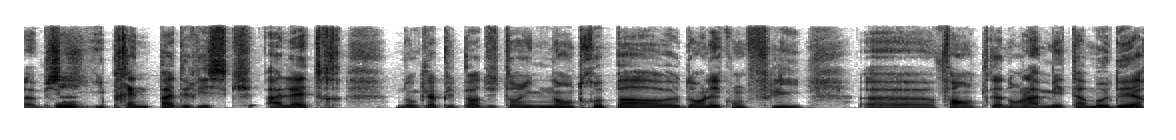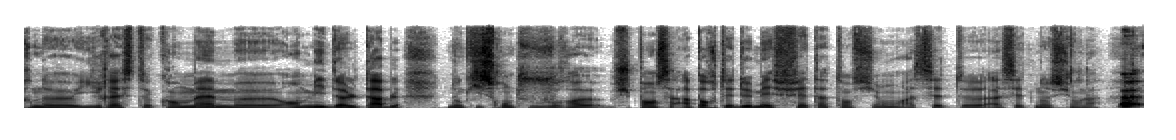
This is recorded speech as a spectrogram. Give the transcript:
Euh, puisqu'ils mm. prennent pas de risques à l'être. Donc la plupart du temps, ils n'entrent pas euh, dans les conflits. Euh, enfin, en tout cas, dans la méta moderne, ils restent quand même en middle table. Donc ils seront toujours, je pense, à portée d'eux, mais faites attention à cette, à cette notion-là. Bah,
